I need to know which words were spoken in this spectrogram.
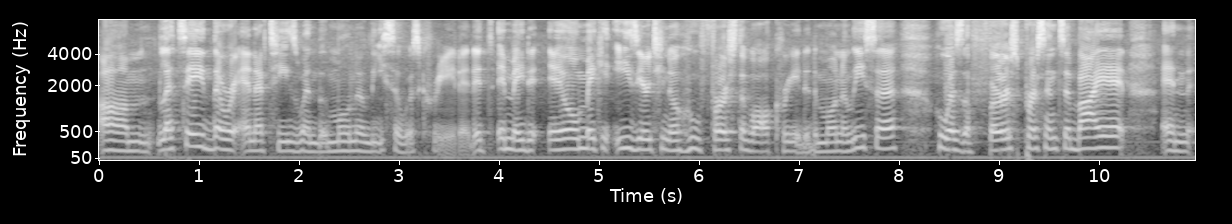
um, let's say there were nfts when the mona lisa was created. It, it made it it'll make it easier to know who first of all created the mona lisa who was the first person to buy it and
